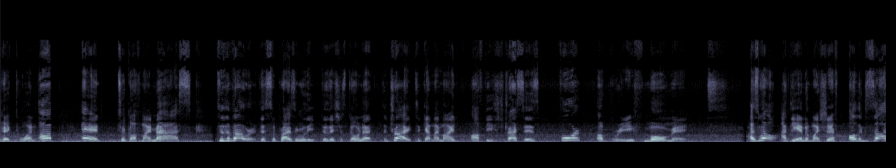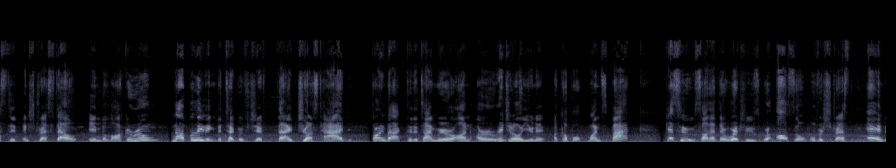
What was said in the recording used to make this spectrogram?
picked one up, and took off my mask to devour this surprisingly delicious donut to try to get my mind off these stresses for a brief moment. As well, at the end of my shift, all exhausted and stressed out in the locker room, not believing the type of shift that I just had, throwing back to the time we were on our original unit a couple months back, guess who saw that their work shoes were also overstressed and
